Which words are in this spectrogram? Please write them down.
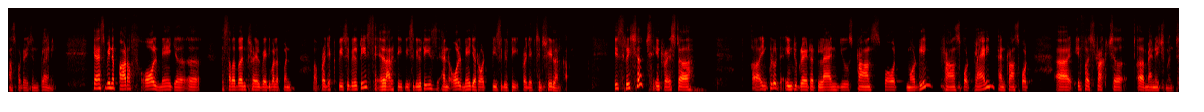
transportation planning. He has been a part of all major uh, suburban railway development uh, project feasibilities, LRT feasibilities, and all major road feasibility projects in Sri Lanka. His research interests uh, uh, include integrated land use transport modeling, transport planning, and transport uh, infrastructure uh, management.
